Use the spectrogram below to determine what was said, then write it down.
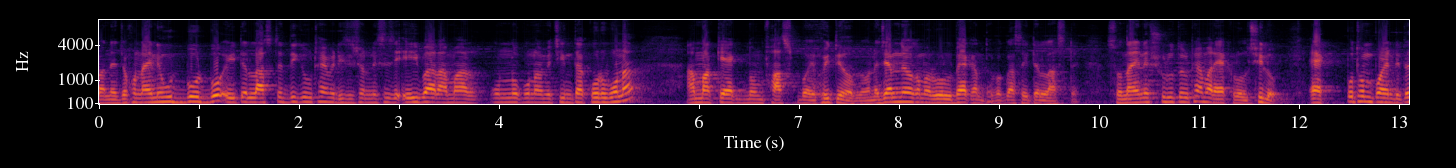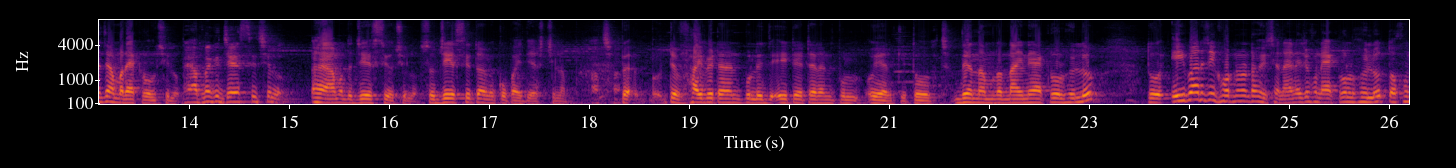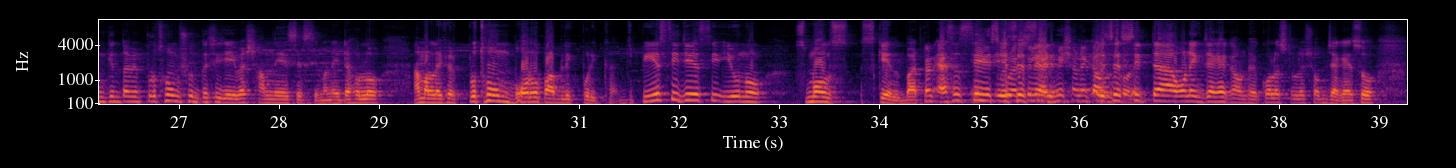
মানে যখন নাইনে উঠবো উঠবো, এইটার লাস্টের দিকে উঠে আমি ডিসিশন নিয়েছি যে এইবার আমার অন্য কোনো আমি চিন্তা করব না। আমাকে একদম ফার্স্ট বয় হইতে হবে। মানে যেমনি হোক আমার রোল ব্যাক আনতে হবে ক্লাস এইটের লাস্টে সো নাইনের শুরুতে উঠে আমার এক রোল ছিল। এক প্রথম পয়েন্ট এটা যে আমার এক রোল ছিল। ভাই আপনাকে জেএসসি ছিল? হ্যাঁ আমাদের জেএসসিও ছিল। সো জেএসসি তো আমি কোপাই দিয়ে আসছিলাম। আচ্ছা। ফাইভে ট্যালেন্ট পুল এইটে ট্যালেন্ট পুল ওই আর কি। তো দেন আমরা নাইনে এক রোল হইল। তো এইবার যে ঘটনাটা হয়েছে নাইনে যখন এক রোল হইল তখন কিন্তু আমি প্রথম শুনতেছি যে এইবার সামনে এসএসসি মানে এটা হলো আমার লাইফের প্রথম বড় পাবলিক পরীক্ষা। PSC JSC you know small scale but. এসএসসিটা অনেক জায়গায় কাউন্ট হয় কোলেস্ট্রলের সব জায়গায় সো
